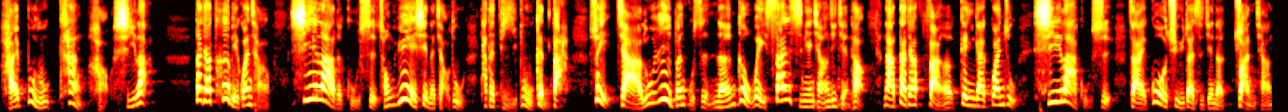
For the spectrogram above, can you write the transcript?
还不如看好希腊。大家特别观察哦，希腊的股市从月线的角度，它的底部更大。所以，假如日本股市能够为三十年强行情解套，那大家反而更应该关注希腊股市在过去一段时间的转强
